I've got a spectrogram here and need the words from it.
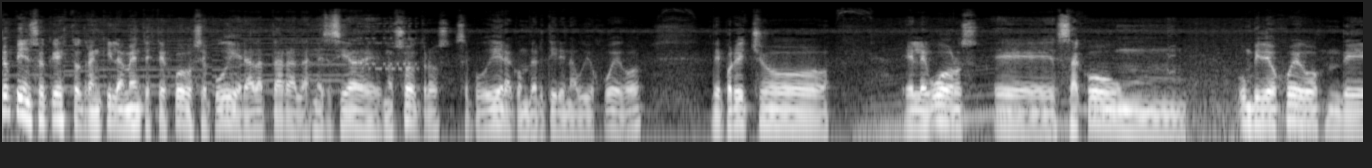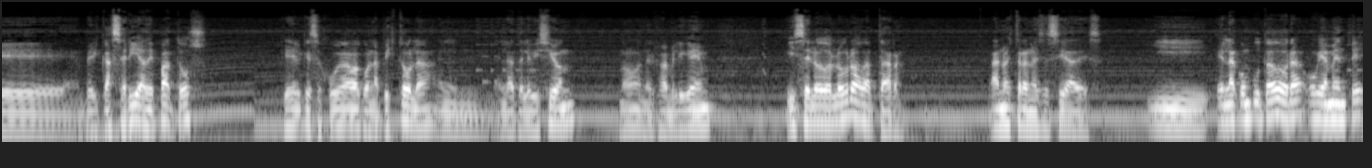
Yo pienso que esto tranquilamente, este juego se pudiera adaptar a las necesidades de nosotros, se pudiera convertir en audiojuego. De por hecho, el Wars eh, sacó un, videojuego de, cacería de patos, que es el que se jugaba con la pistola en, la televisión, en el Family Game, y se lo logró adaptar a nuestras necesidades. Y en la computadora, obviamente,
